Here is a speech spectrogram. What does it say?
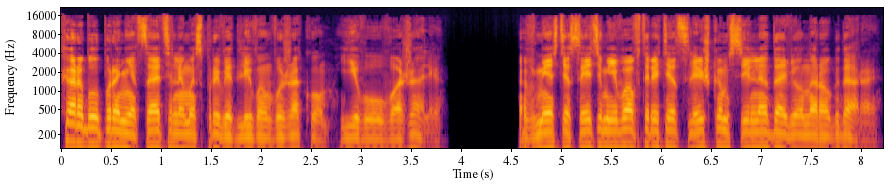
Хар был проницательным и справедливым вожаком, его уважали. Вместе с этим его авторитет слишком сильно давил на Рогдара,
